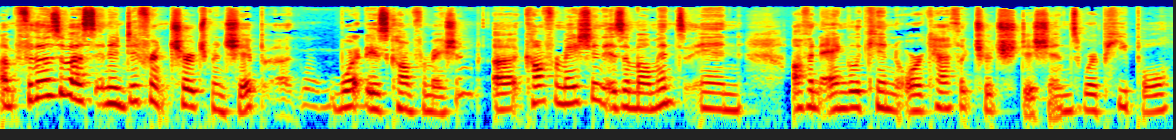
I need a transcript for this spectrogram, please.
Um, for those of us in a different churchmanship, uh, what is confirmation? Uh, confirmation is a moment in often Anglican or Catholic church traditions where people,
